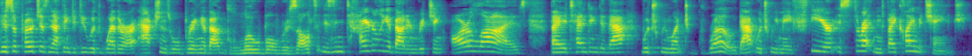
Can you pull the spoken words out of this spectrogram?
This approach has nothing to do with whether our actions will bring about global results. It is entirely about enriching our lives by attending to that which we want to grow, that which we may fear is threatened by climate change.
